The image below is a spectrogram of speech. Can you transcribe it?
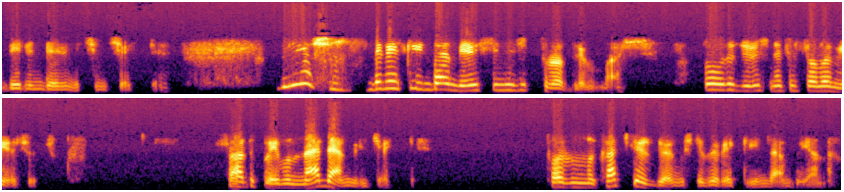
derin derin için çekti. Biliyorsun bebekliğinden beri sinüzit problemi var. Doğru dürüst nefes alamıyor çocuk. Sadık Bey bunu nereden bilecekti? Torununu kaç kez görmüştü bebekliğinden bu yana.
